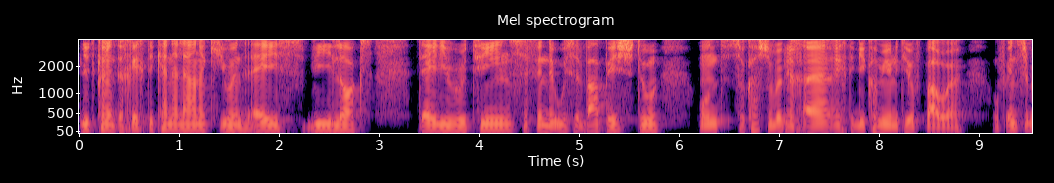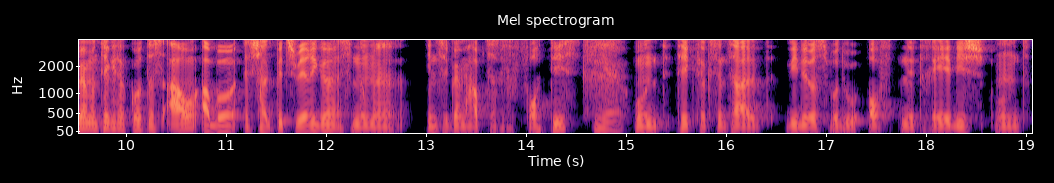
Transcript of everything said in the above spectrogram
die Leute können dich richtig kennenlernen, Q&As, Vlogs, Daily Routines, sie finden raus, wer bist du, und so kannst du wirklich eine richtige Community aufbauen. Auf Instagram und TikTok geht das auch, aber es ist halt ein bisschen schwieriger, es sind nur Instagram hauptsächlich Fotos yeah. und TikTok sind halt Videos, wo du oft nicht redest und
